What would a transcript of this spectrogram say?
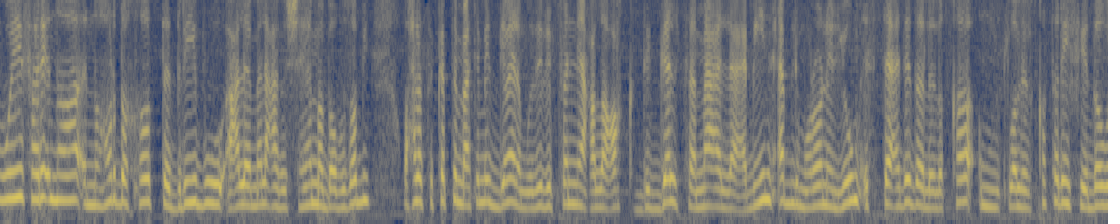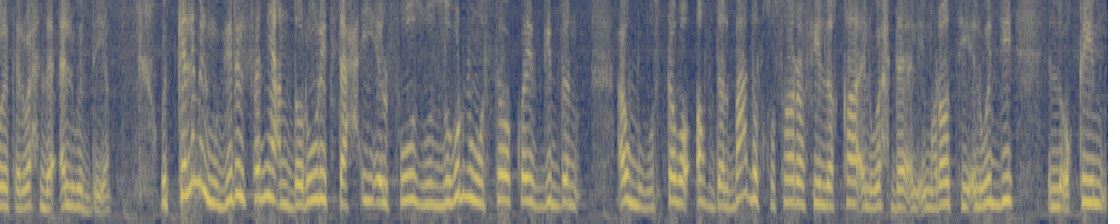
وفريقنا النهارده خاض تدريبه على ملعب الشهامة بأبو ظبي وحرص الكابتن معتمد جمال المدير الفني على عقد الجلسة مع اللاعبين قبل مران اليوم استعدادا للقاء ام مصلال القطري في دورة الوحدة الودية. واتكلم المدير الفني عن ضرورة تحقيق الفوز والظهور بمستوى كويس جدا أو بمستوى أفضل بعد الخسارة في لقاء الوحدة الإماراتي الودي اللي أقيم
